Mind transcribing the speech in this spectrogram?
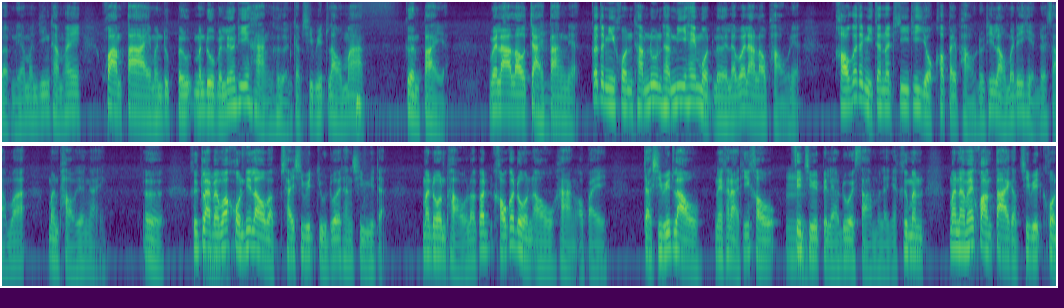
แบบเนี้ยมันยิ่งทำให้ความตายมันดูเป็นมันดูเป็นเรื่องที่ห่างเหินกับชีวิตเรามากเกินไปอะ เวลาเราจ่ายตังค์เนี่ยก็จะมีคนทำนู่นทำนี่ให้หมดเลย แล้วเวลาเราเผาเนี่ยเขาก็จะมีเจ้าหน้าที่ที่ยกเข้าไปเผาโดยที่เราไม่ได้เห็นด้วยซ้ำว่ามันเผายังไง เออ คือกลายเป็นว่าคนที่เราแบบใช้ชีวิตอยู่ด้วยทั้งชีวิตอะมาโดนเผาแล้วก็เขาก็โดนเอาห่างออกไป จากชีวิตเราในขณะที่เขาอืมสิ้นชีวิตไปแล้วด้วยซ้ำอะไรเงี้ยคือมันมันทำให้ความตายกับชีวิตคน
